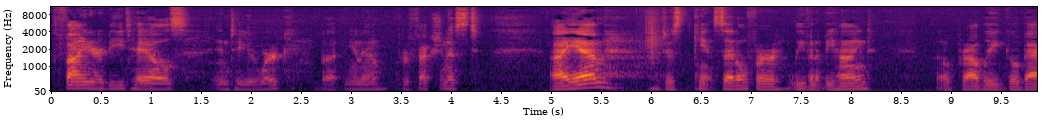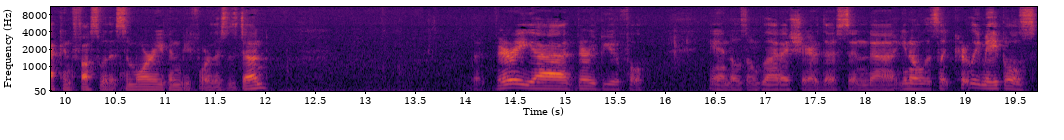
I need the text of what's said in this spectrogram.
finer details into your work, but you know, perfectionist I am. Just can't settle for leaving it behind. I'll probably go back and fuss with it some more even before this is done. But very, uh, very beautiful handles. I'm glad I shared this. And, uh, you know, it's like Curly Maple's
